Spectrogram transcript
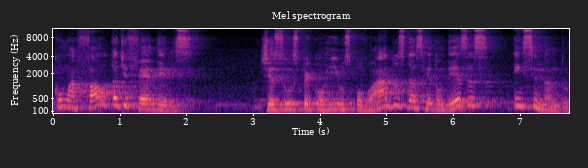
com a falta de fé deles Jesus percorria os povoados das redondezas, ensinando.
